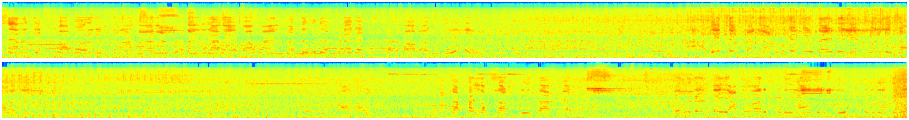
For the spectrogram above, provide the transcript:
కట్టిస్తాను బాబు ఎవరు చెప్తున్నాడు ఆయన అంటుంటే ఆయన కాదా బాబు ఆయన పెద్ద గుడి ఒక్కడే కట్టిస్తాడు బాబా గుడి. అదే చెప్తాను అందుకే మీరు డైలీ నేను ఫోన్ చేసి వాళ్ళకి. చెప్పండి ఒకసారి ప్లీజ్ డాక్టర్ ఎందుకంటే ఈ అమ్మవారి ఇప్పటిది కాదు గూర్పిండి దగ్గరే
